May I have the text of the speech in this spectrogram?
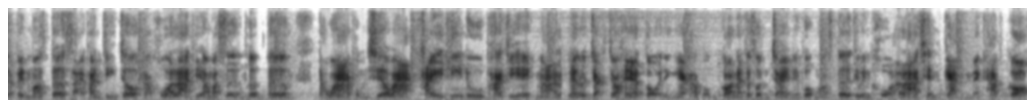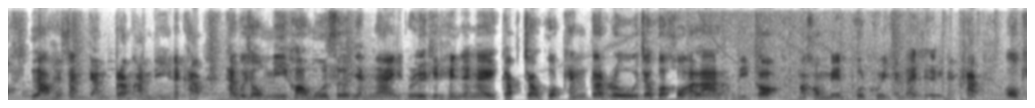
จะเป็นมอนสเตอร์สายพันธุ์จิงโจ้กับโคอาล่าที่เอามาเสริมเพิ่มเติม แต่ว่าผมเชื่อว่าใครที่ดูภาค GX มา แล้วรู้จักเจ้าไฮยาโตะอย่างเงี้ยครับผมก็น่าจะสนใจในพวกมอนสเตอร์ที่เป็นโคอาล่าเช่นกันนะครับก็เล่าให้ฟังกันประมาณนี้นะครับท่านผู้ชมมีข้อมูลเสริมยังไง หรือคิดเห็นยังไงกับเจ้าพวกแคนการูเจ้าพวกโคอาล่าเหล่านี้ก็มาคอมเมนต์พูดคุยกันได้เลยนะครับโอเค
